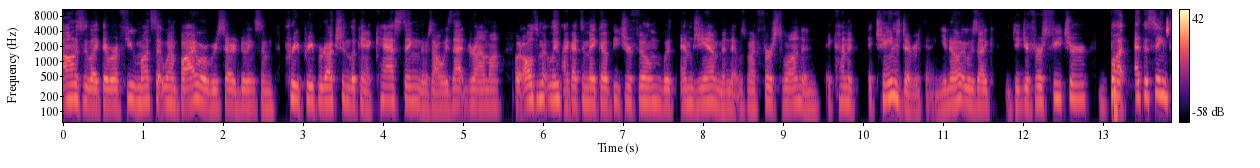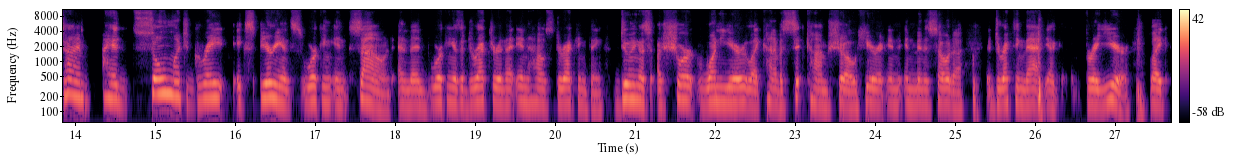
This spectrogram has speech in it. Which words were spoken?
honestly, like there were a few months that went by where we started doing some pre pre production, looking at casting. There's always that drama, but ultimately, I got to make a feature film with MGM, and it was my first one, and it kind of it changed everything. You know, it was like you did your first feature, but at the same time, I had so much great experience working in sound and then working as a director in that in-house directing thing, doing a, a short one year, like kind of a sitcom show here in, in Minnesota, directing that like, for a year. Like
